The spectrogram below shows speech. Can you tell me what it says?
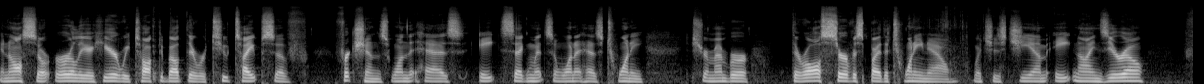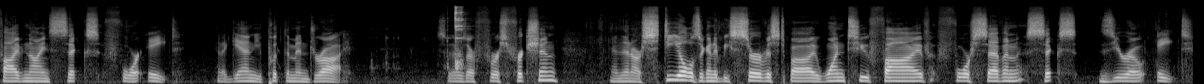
and also earlier here we talked about there were two types of frictions, one that has 8 segments and one that has 20. Just remember they're all serviced by the 20 now, which is GM 890-59648. And again, you put them in dry. So there's our first friction. And then our steels are going to be serviced by 12547608.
